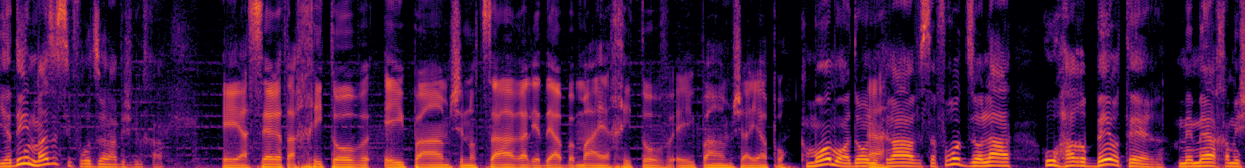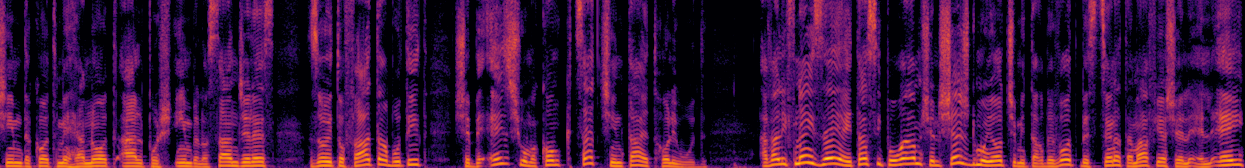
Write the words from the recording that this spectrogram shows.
ידין, מה זה ספרות זולה בשבילך? אה, הסרט הכי טוב אי פעם שנוצר על ידי הבמאי הכי טוב אי פעם שהיה פה. כמו מועדון אה. קרב, ספרות זולה הוא הרבה יותר מ-150 דקות מהנות על פושעים בלוס אנג'לס. זוהי תופעה תרבותית שבאיזשהו מקום קצת שינתה את הוליווד. אבל לפני זה היא הייתה סיפורם של שש דמויות שמתערבבות בסצנת המאפיה של LA,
